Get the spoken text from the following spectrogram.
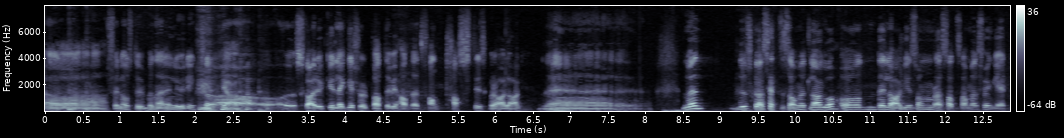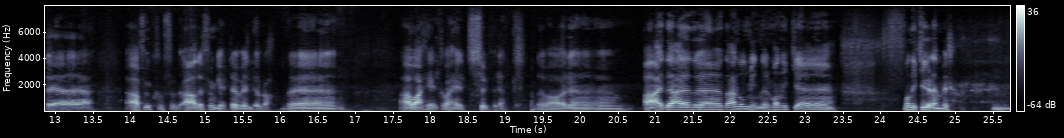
Og selv om Stubben er en luring, så skal du ikke legge skjul på at vi hadde et fantastisk bra lag. Det... Men du skal sette sammen et lag òg, og det laget som ble satt sammen, fungerte ja, det fungerte veldig bra. Det... Det var helt, det var helt suverent. Det var Nei, det er, det er noen minner man ikke, man ikke glemmer. Mm.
